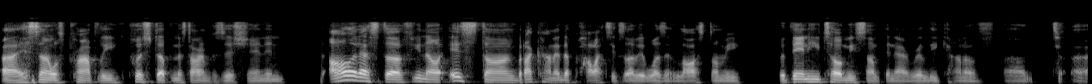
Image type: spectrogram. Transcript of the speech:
uh, his son was promptly pushed up in the starting position, and all of that stuff, you know, it stung, but I kind of the politics of it wasn't lost on me. But then he told me something that really kind of, uh, t- uh,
